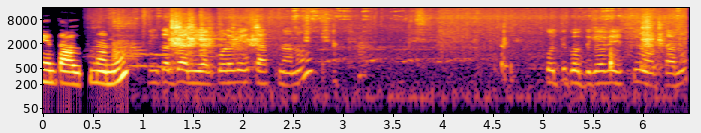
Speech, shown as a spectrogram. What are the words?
నేను తాగుతున్నాను. ఇంకా ధనియాలు కూడా వేసేస్తున్నాను. కొద్ది కొద్దిగా వేసి నూరుతాను.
